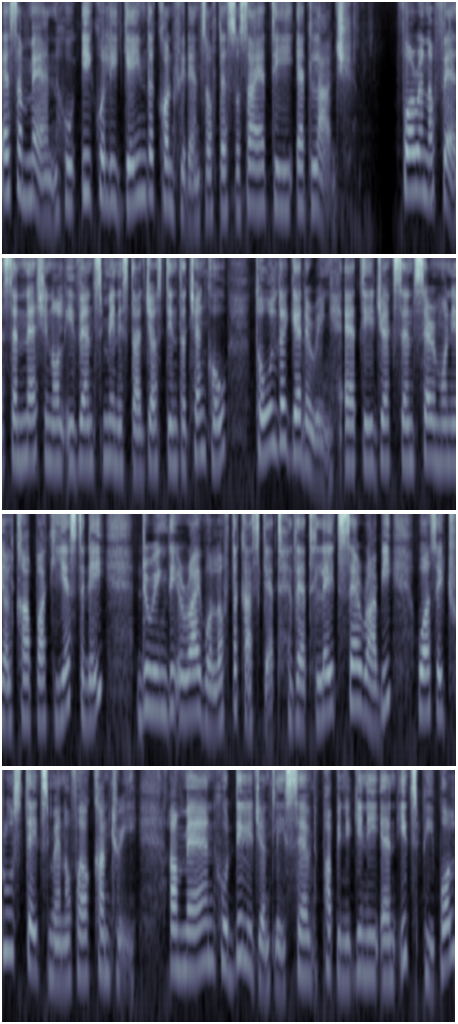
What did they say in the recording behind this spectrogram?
as a man who equally gained the confidence of the society at large. Foreign Affairs and National Events Minister Justin Tkatchenko told the gathering at the Jackson Ceremonial Car Park yesterday during the arrival of the casket that late Sir Rabi was a true statesman of our country, a man who diligently served Papua New Guinea and its people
